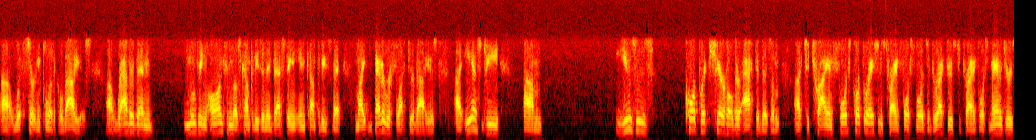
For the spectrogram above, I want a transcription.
uh, with certain political values, uh, rather than moving on from those companies and investing in companies that might better reflect your values. Uh, ESG um, uses corporate shareholder activism uh, to try and force corporations, try and force boards of directors, to try and force managers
